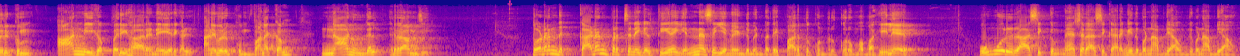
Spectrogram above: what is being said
இருக்கும் ஆன்மீக பரிகார நேயர்கள் அனைவருக்கும் வணக்கம். நான் உங்கள் ராம்ஜி. தொடர்ந்து கடன் பிரச்சனைகள் தீர என்ன செய்ய வேண்டும் என்பதை பார்த்து கொண்டிருக்கிறோம் அவ்வகையிலே. ஒவ்வொரு ராசிக்கும் மேஷ ராசிக்காரங்க இது பண்ணால் அப்படி ஆகும் இது பண்ணால் அப்படி ஆகும்.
